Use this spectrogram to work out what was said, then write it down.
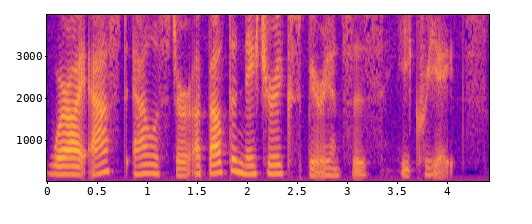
where I asked Alistair about the nature experiences he creates.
